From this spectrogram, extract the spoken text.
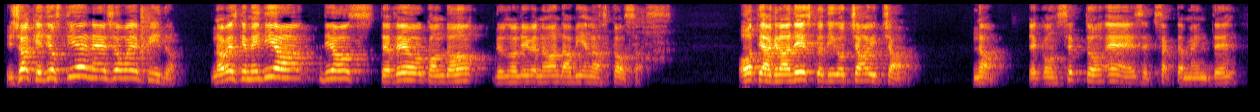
Y ya que Dios tiene, yo voy y pido. Una vez que me dio, Dios, te veo cuando Dios no libre no anda bien las cosas. O te agradezco digo chao y chao. No, el concepto es exactamente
